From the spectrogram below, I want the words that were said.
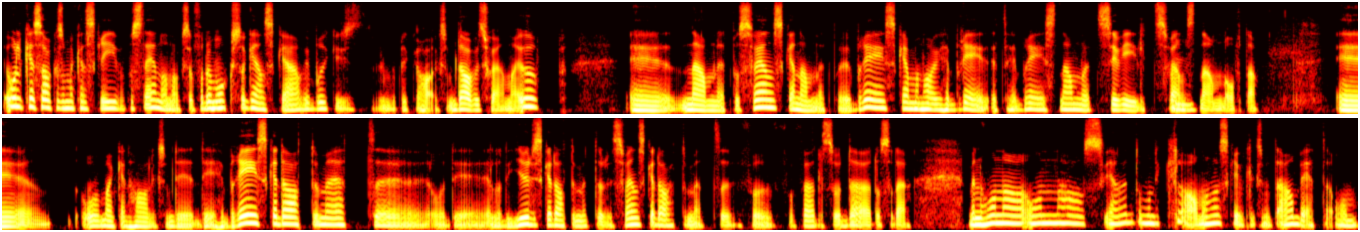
olika saker som man kan skriva på stenarna också. För de är mm. också ganska, vi brukar, vi brukar ha liksom Davidsstjärna upp, eh, namnet på svenska, namnet på hebreiska. Man har ju hebre, ett hebreiskt namn och ett civilt svenskt mm. namn ofta. Eh, och man kan ha liksom det, det hebreiska datumet, eh, och det, eller det judiska datumet och det svenska datumet för, för födelse och död och sådär. Men hon har, hon har, jag vet inte om hon är klar, men hon har skrivit liksom ett arbete om,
